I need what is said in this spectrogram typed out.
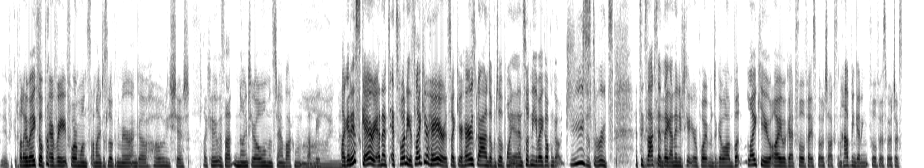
Yeah, if you could. But I wake up every four months and I just look in the mirror and go, "Holy shit! Like, who is that ninety-year-old woman staring back at Oh, me?" Like, it is scary, and it's, it's funny. It's like your hair. It's like your hair is grand up until a point, and Yeah. then suddenly you wake up and go, "Jesus, the roots!" It's the exact same thing, and then you have to get your appointment to go on. But like you, I would get full face Botox and have been getting full face Botox,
